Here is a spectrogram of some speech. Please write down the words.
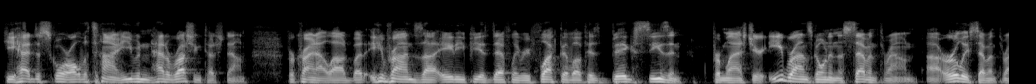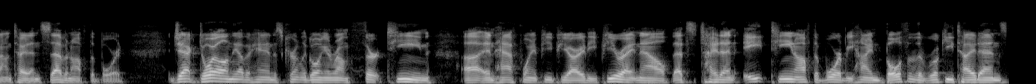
he had to score all the time. He even had a rushing touchdown for crying out loud. But Ebron's uh, ADP is definitely reflective of his big season from last year. Ebron's going in the seventh round, uh, early seventh round, tight end seven off the board. Jack Doyle, on the other hand, is currently going in around 13 uh, in half point PPR ADP right now. That's tight end 18 off the board behind both of the rookie tight ends,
